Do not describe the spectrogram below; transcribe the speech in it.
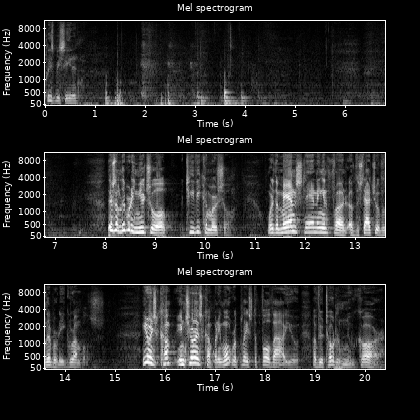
Please be seated. There's a Liberty Mutual TV commercial where the man standing in front of the Statue of Liberty grumbles. Your insurance company won't replace the full value of your total new car.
